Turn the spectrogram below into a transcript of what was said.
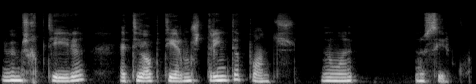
Vamos repetir até obtermos 30 pontos no, no círculo.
